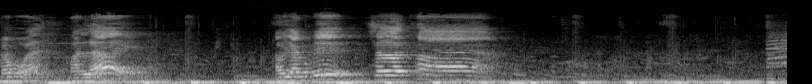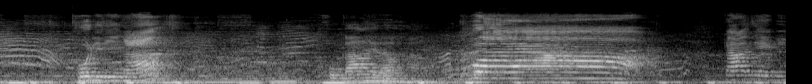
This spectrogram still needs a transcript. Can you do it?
น้องบอกว่ามาเลย เอายังคุณพี่ เชิญค่ะ พูดดีๆนะ คงได้แล้วครับว้ากล้าเจมี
